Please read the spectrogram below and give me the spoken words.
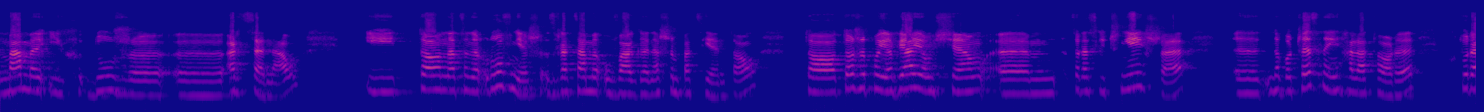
Mamy ich duży arsenał. I to, na co również zwracamy uwagę naszym pacjentom, to to, że pojawiają się coraz liczniejsze nowoczesne inhalatory, które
